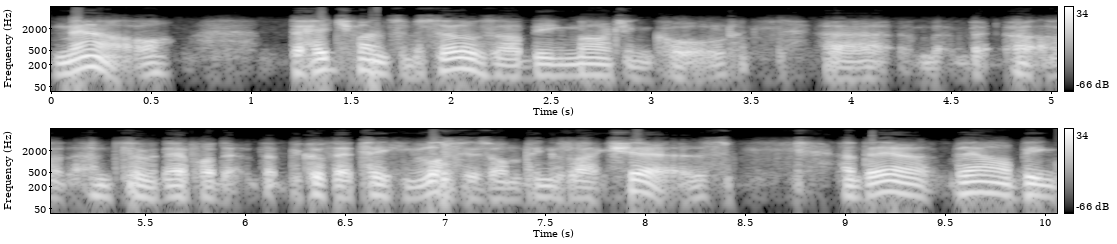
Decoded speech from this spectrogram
Now, the hedge funds themselves are being margin called, uh, uh, and so therefore, because they're taking losses on things like shares, and they are they are being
